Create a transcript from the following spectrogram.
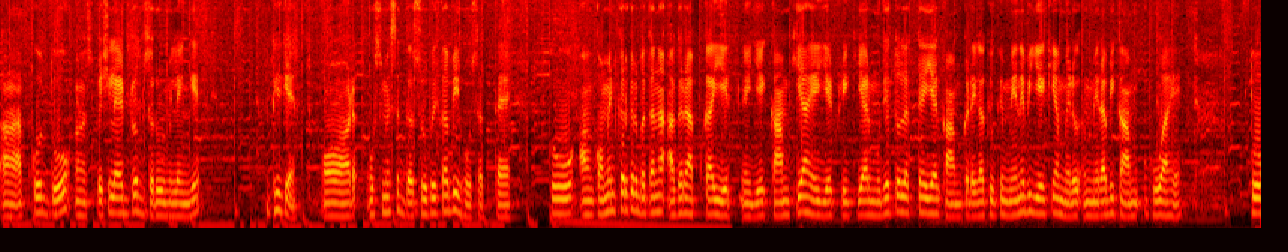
आ, आपको दो स्पेशल एड्रॉप ज़रूर मिलेंगे। ठीक है? और उसमें से दस रुपये का भी हो सकता है। तो कमेंट कर कर बताना, अगर आपका ये ये काम किया है, ये ट्रिक यार, मुझे तो लगता है यार काम करेगा, क्योंकि मैंने भी ये किया, मेरा मेरा भी काम हुआ है। तो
